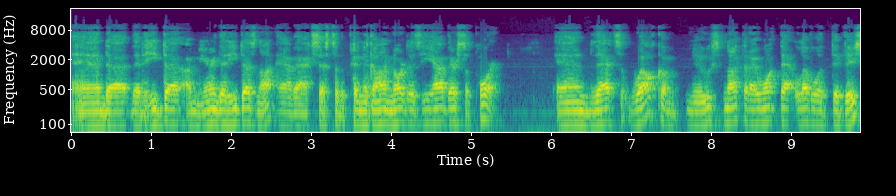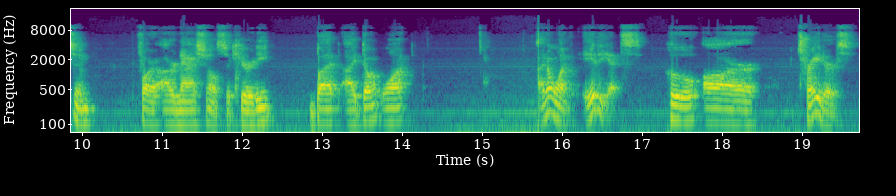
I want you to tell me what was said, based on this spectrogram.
and uh, that he do, I'm hearing that he does not have access to the Pentagon, nor does he have their support. And that's welcome news. Not that I want that level of division for our national security, but I don't want I don't want idiots who are traitors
